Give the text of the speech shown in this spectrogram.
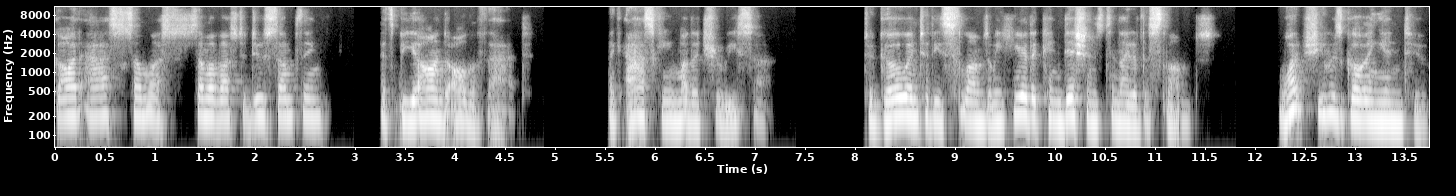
God asks some of us, some of us to do something that's beyond all of that. Like asking Mother Teresa to go into these slums, and we hear the conditions tonight of the slums, what she was going into,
